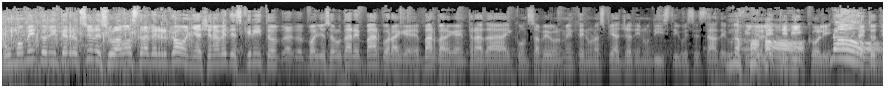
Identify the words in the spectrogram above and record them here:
un momento di interruzione sulla vostra vergogna, ce n'avete scritto, eh, voglio salutare Barbara che, Barbara che è entrata inconsapevolmente in una spiaggia di nudisti quest'estate con No! i figlioletti piccoli No! e tutti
